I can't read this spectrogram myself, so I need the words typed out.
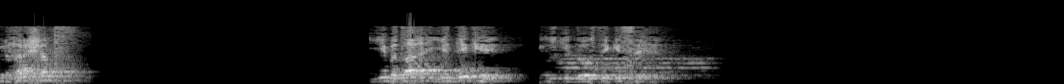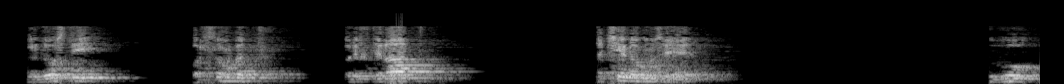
پھر ہر شخص یہ بتا یہ دیکھے کہ اس کی دوستی کس سے ہے؟ اگر دوستی اور صحبت اور اختلاط اچھے لوگوں سے ہے، تو وہ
